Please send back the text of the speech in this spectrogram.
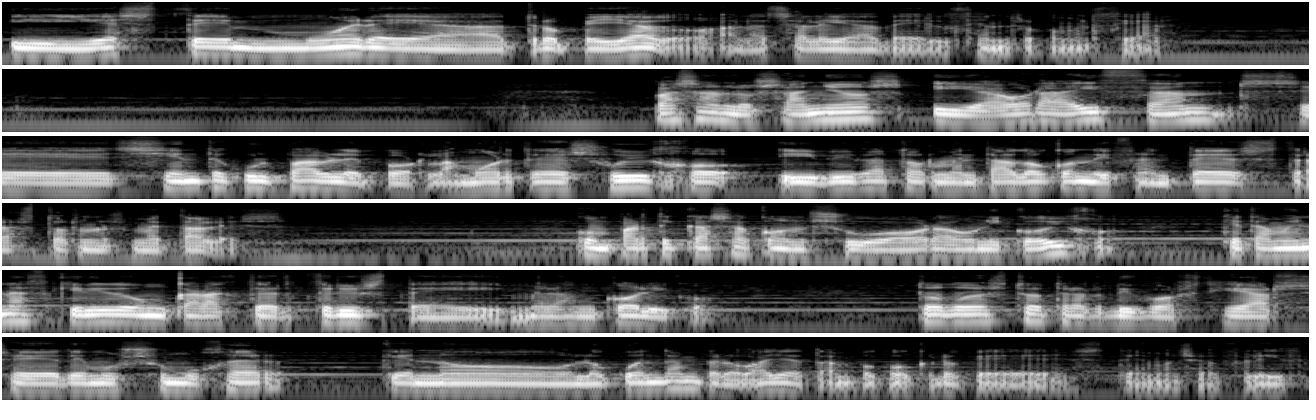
y este muere atropellado a la salida del centro comercial. Pasan los años y ahora Ethan se siente culpable por la muerte de su hijo y vive atormentado con diferentes trastornos mentales. Comparte casa con su ahora único hijo, que también ha adquirido un carácter triste y melancólico. Todo esto tras divorciarse de su mujer, que no lo cuentan, pero vaya, tampoco creo que esté demasiado feliz.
